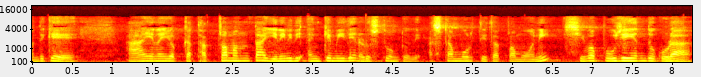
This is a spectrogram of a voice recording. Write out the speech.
అందుకే ఆయన యొక్క తత్వమంతా ఎనిమిది అంకె మీదే నడుస్తూ ఉంటుంది. అష్టమూర్తి తత్వము అని శివ పూజ ఎందు కూడా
